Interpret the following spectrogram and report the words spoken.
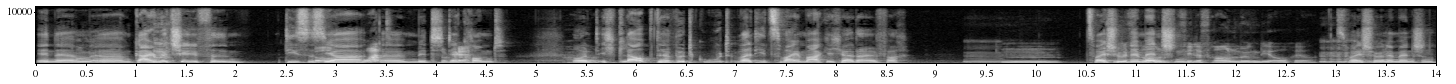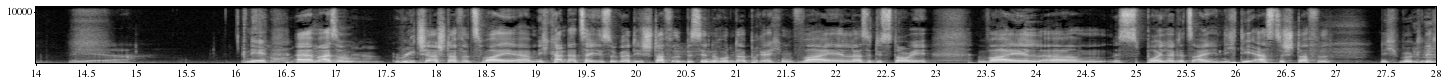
in einem oh. ähm, Guy Ritchie-Film dieses oh, Jahr äh, mit, okay. der kommt. Und ich glaube, der wird gut, weil die zwei mag ich halt einfach. Mhm. Zwei schöne viele Frauen, Menschen. Viele Frauen mögen die auch, ja. Zwei schöne Menschen. Ja. Yeah. Nee, ähm, also Reacher Staffel 2. Ähm, ich kann tatsächlich sogar die Staffel ein bisschen runterbrechen, weil, also die Story, weil ähm, es spoilert jetzt eigentlich nicht die erste Staffel. Nicht wirklich.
